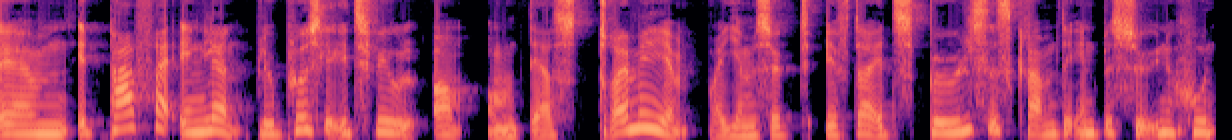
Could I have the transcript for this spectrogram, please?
øhm, et par fra England blev pludselig i tvivl om, om deres drømmehjem var hjemsøgt, efter et spøgelse skræmte en besøgende hund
